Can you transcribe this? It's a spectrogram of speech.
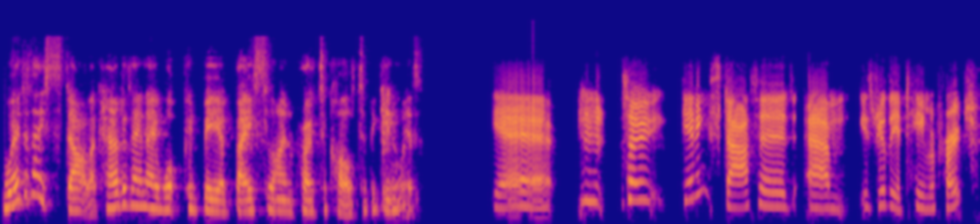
where do they start? Like how do they know what could be a baseline protocol to begin with? Yeah. So getting started um, is really a team approach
